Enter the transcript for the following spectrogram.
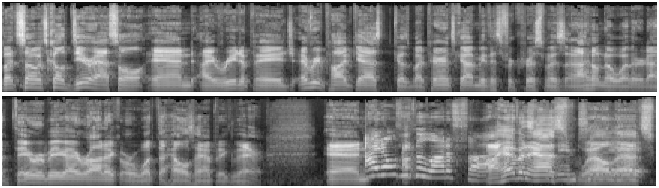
But so it's called Dear Asshole, and I read a page every podcast because my parents got me this for Christmas, and I don't know whether or not they were being ironic or what the hell's happening there. And I don't think a lot of thought. I haven't asked. Well, it. that's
